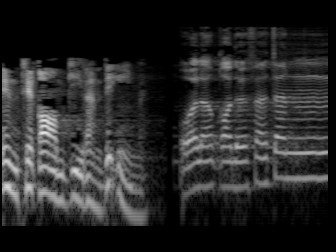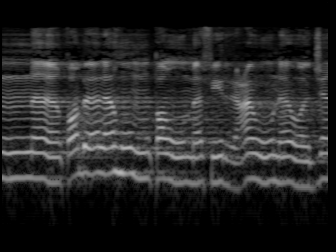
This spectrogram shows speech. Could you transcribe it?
انتقام گیرنده ایم. ولقد فتنا قبلهم قوم فرعون وجاءهم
